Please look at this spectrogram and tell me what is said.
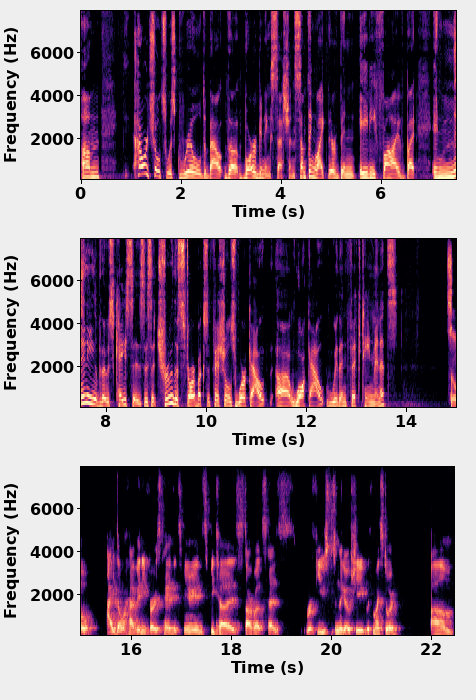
Um, Howard Schultz was grilled about the bargaining session, something like there have been 85, but in many of those cases, is it true the Starbucks officials work out, uh, walk out within 15 minutes? So I don't have any firsthand experience because Starbucks has refused to negotiate with my store. Um,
